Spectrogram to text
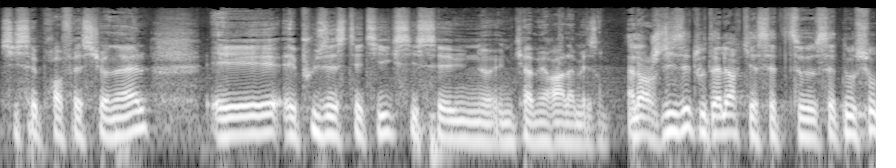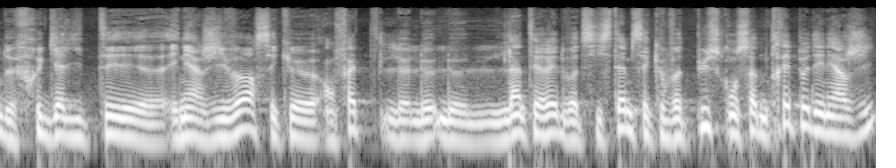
si c'est professionnel et, et plus esthétique si c'est une, une caméra à la maison. Alors, je disais tout à l'heure qu'il y a cette, cette notion de frugalité euh, énergivore, c'est que, en fait, le- le- le- l'intérêt de votre système, c'est que votre puce consomme très peu d'énergie,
